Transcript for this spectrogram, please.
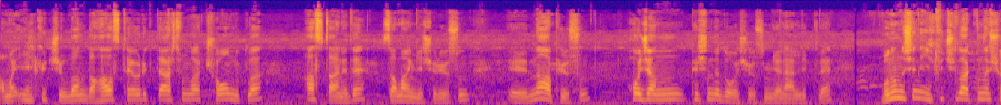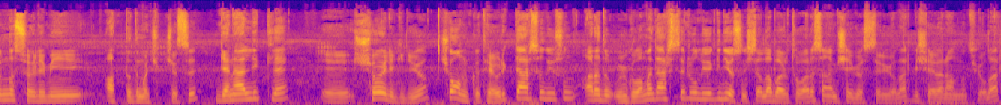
ama ilk üç yıldan daha az teorik dersim var. Çoğunlukla hastanede zaman geçiriyorsun. Ee, ne yapıyorsun? Hocanın peşinde dolaşıyorsun genellikle. Bunun dışında ilk 3 yıl hakkında şunu da söylemeyi atladım açıkçası. Genellikle e, şöyle gidiyor. Çoğunlukla teorik ders alıyorsun. Arada uygulama dersleri oluyor. Gidiyorsun işte laboratuvara sana bir şey gösteriyorlar. Bir şeyler anlatıyorlar.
